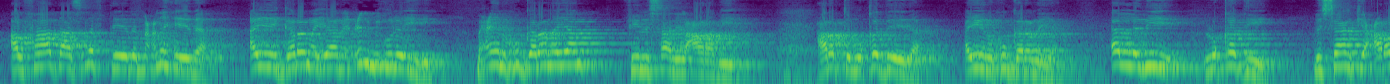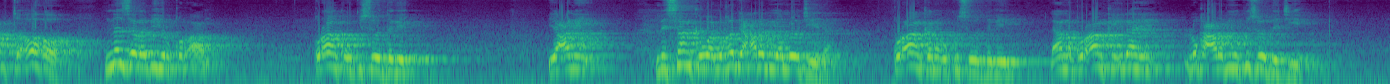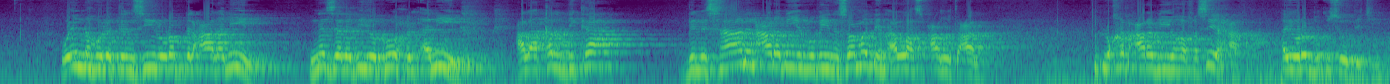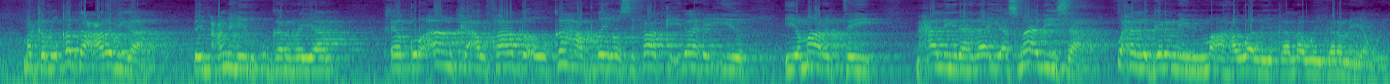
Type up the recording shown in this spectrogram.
alfaadaas lafteeda macnaheeda ayay garanayaane cilmi u leeyihiin. Maxayna ku garanayaan? Fii lisaani alcarabi. Carabta luqadeeda ayayna ku garanayaan. Alladii luqadii lisaankii carabta ahoo nasala bihi lqur'aan qur'aanka uu ku soo degay. Yacni lisaanka waa luqadii carabiga loo jeeda. Qur'aankana uu ku soo degay. Lanna qur'aanka ilaahay luqa carabiya ku soo dejiyey. Wainahu latanziilu rabbi اlcaalamiin nazla bihi ruuxu اlamiin calىa qalbika bilisaanin carabiyin mubiinin sooma dhihin allah subxaana wa tacaala luqad carabiyahoo fasiixa ayuu rabbi ku soo dejiyey marka luqadda carabiga bay macnaheedu ku garanayaan ee qur'aanka alfaadda uu ka hadlay oo sifaadka ilaahay iyo iyo maaragtay maxaa la yidhaahdaa iyo asmaa'diisa waxaan la garanaynin ma aha waa la yaqaanaa way garanayaan wey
